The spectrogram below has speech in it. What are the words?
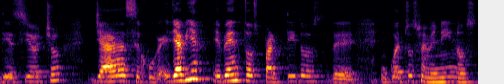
XVIII, ya se ya había eventos, partidos de encuentros femeninos.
